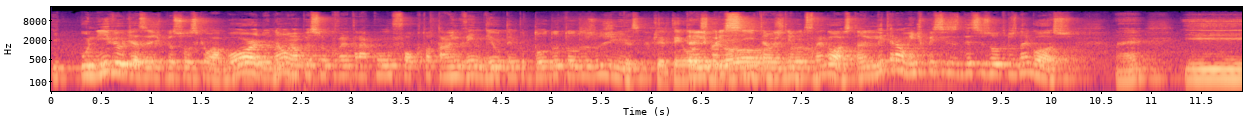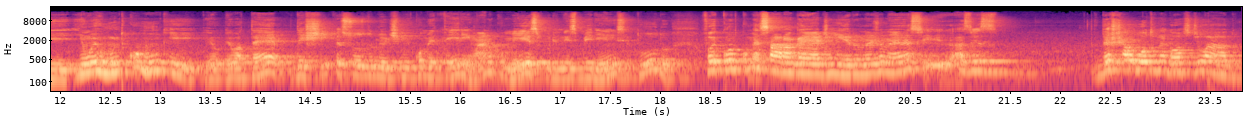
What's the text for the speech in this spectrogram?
E o nível, de, às vezes, de pessoas que eu abordo não é uma pessoa que vai entrar com um foco total em vender o tempo todo, todos os dias. Porque ele tem então outros ele precisa, negócios. então ele tem outros negócios. Então ele literalmente precisa desses outros negócios, né? E, e um erro muito comum que eu, eu até deixei pessoas do meu time cometerem lá no começo, por inexperiência e tudo, foi quando começaram a ganhar dinheiro na Juness e às vezes deixar o outro negócio de lado.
